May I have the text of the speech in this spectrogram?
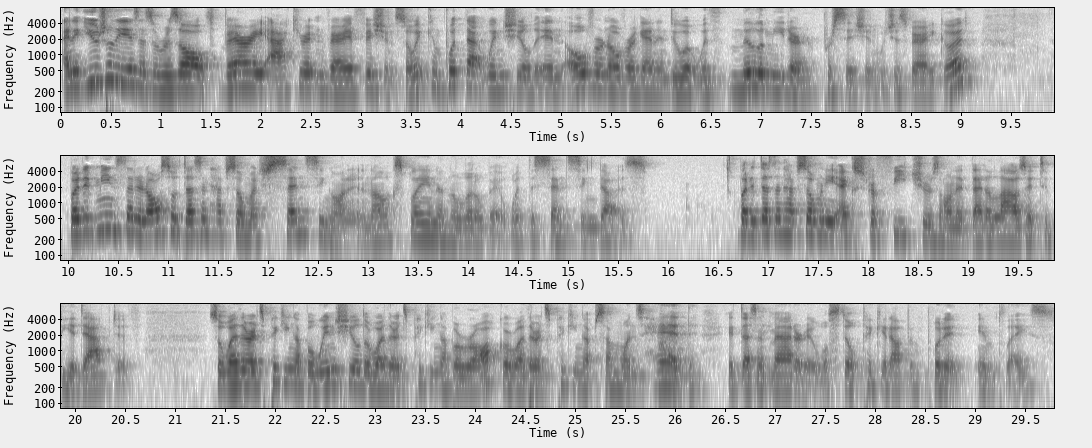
And it usually is, as a result, very accurate and very efficient. So it can put that windshield in over and over again and do it with millimeter precision, which is very good. But it means that it also doesn't have so much sensing on it. And I'll explain in a little bit what the sensing does. But it doesn't have so many extra features on it that allows it to be adaptive. So whether it's picking up a windshield or whether it's picking up a rock or whether it's picking up someone's head, it doesn't matter. It will still pick it up and put it in place.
